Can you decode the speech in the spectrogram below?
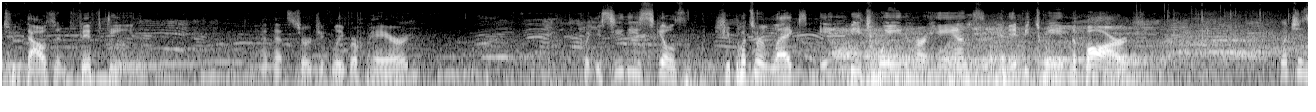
2015, had that surgically repaired. But you see these skills, she puts her legs in between her hands and in between the bars. Which is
